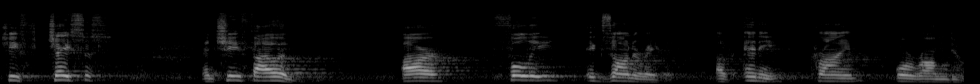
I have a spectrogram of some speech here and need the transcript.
Chief Jesus, and Chief Aoun are fully exonerated of any crime or wrongdoing.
